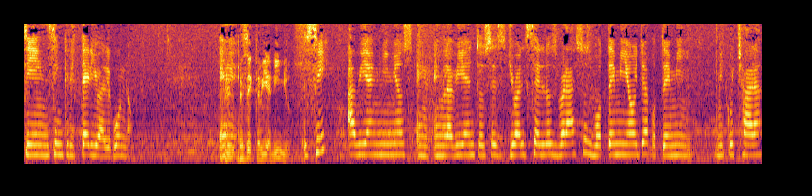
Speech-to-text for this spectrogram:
sin, sin criterio alguno. Eh, Pensé que había niños. Sí, habían niños en, en la vía, entonces yo alcé los brazos, boté mi olla, boté mi, mi cuchara,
